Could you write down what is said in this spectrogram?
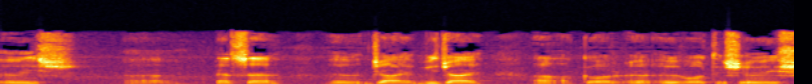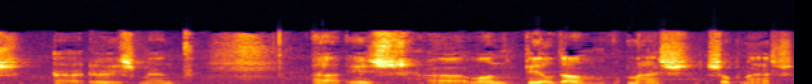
ő is persze Jai, Vijay, akkor ő volt, és ő is, ő is ment. És van példa más, sok más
